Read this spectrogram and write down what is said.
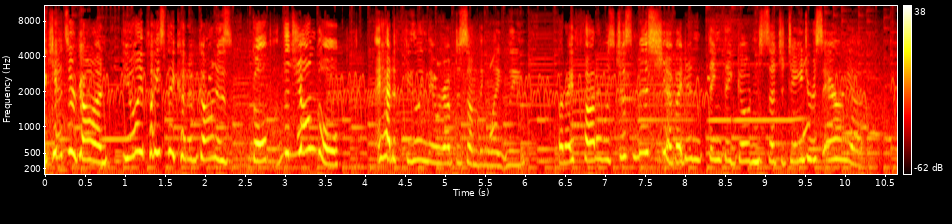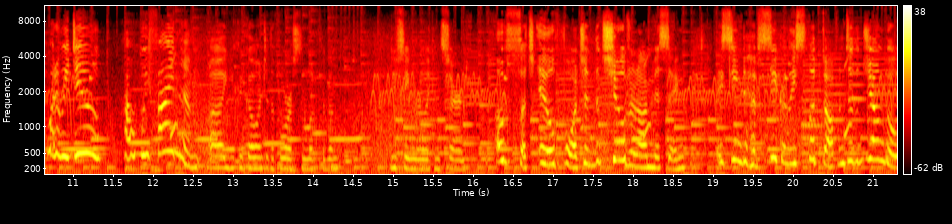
The kids are gone! The only place they could have gone is Gulp the jungle! I had a feeling they were up to something lately, but I thought it was just mischief. I didn't think they'd go into such a dangerous area. What do we do? How will we find them? Uh, you could go into the forest and look for them. You seem really concerned. Oh, such ill fortune! The children are missing! They seem to have secretly slipped off into the jungle!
